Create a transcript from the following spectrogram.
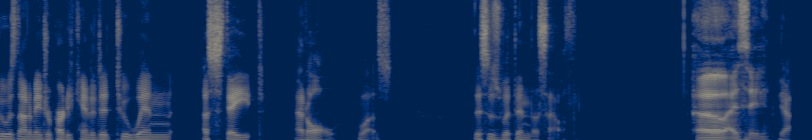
who was not a major party candidate to win a state at all was? This is within the South. Oh, I see. Yeah.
